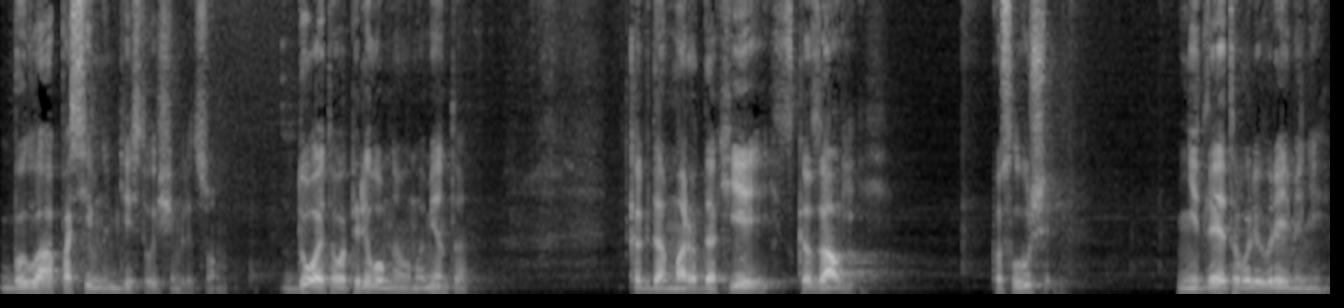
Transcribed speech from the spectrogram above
была пассивным действующим лицом. До этого переломного момента, когда Мардахей сказал ей, послушай, не для этого ли времени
